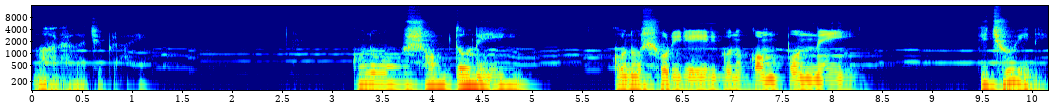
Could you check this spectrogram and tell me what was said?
মারা গেছে প্রায়। কোনো শব্দ নেই, কোনো শরীরের কোনো কম্পন নেই, কিছুই নেই।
